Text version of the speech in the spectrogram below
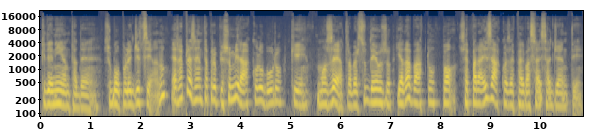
che del suo popolo egiziano e rappresenta proprio suo miracolo puro che Mosè attraverso Deus gli ha fatto può separare le acque e poi passare i gente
